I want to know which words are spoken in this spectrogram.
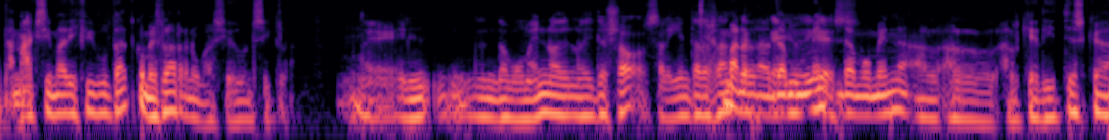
de màxima dificultat, com és la renovació d'un cicle. Eh, ell, de moment, no, no ha dit això. Seria interessant Bueno, que, de, que de, moment, digués. de moment el, el, el que ha dit és que,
